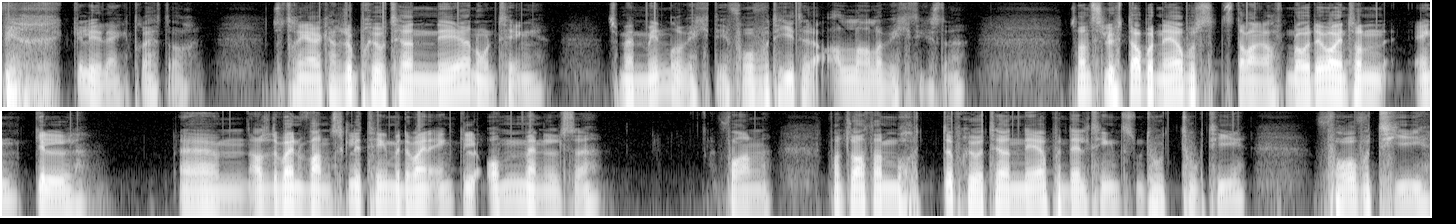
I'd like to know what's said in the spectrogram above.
virkelig lengter etter, så trenger jeg kanskje å prioritere ned noen ting som er mindre viktig, for å få tid til det aller, aller viktigste. Så han slutta å abonnere på Stavanger Aftenblad. og Det var en sånn enkel um, altså Det var en vanskelig ting, men det var en enkel omvendelse for han. For han sa at han måtte prioritere ned på en del ting som tok, tok tid, for å få tid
